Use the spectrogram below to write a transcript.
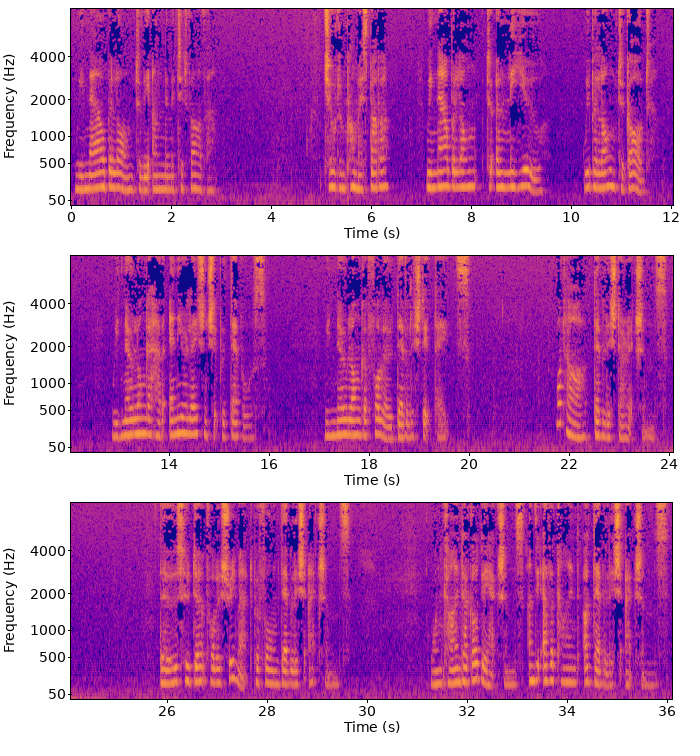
We now belong to the unlimited Father. Children promise, Baba, we now belong to only you. We belong to God. We no longer have any relationship with devils. We no longer follow devilish dictates. What are devilish directions? Those who don't follow Srimat perform devilish actions. One kind are godly actions, and the other kind are devilish actions.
